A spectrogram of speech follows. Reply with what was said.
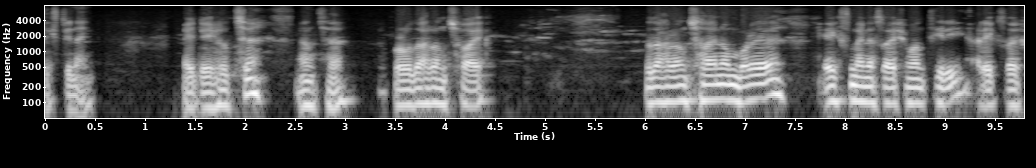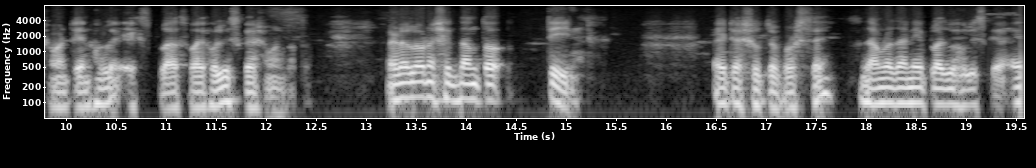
সিক্সটি নাইন এটাই হচ্ছে আনসার উদাহরণ ছয়। উদাহরণ ছয় নম্বরে এক্স মাইনাস ওয়াই সমান থ্রি আর এক্স ওয়াই সমান টেন হলে X plus Y whole square সমান কত? এটা হলো সিদ্ধান্ত। তিন। এটা সূত্র পড়ছে আমরা জানি A plus whole square A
